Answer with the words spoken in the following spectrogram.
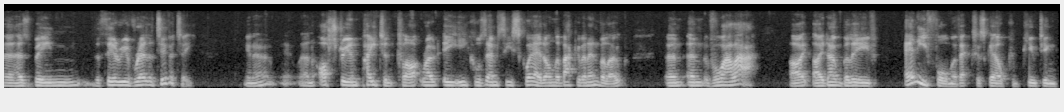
uh, has been the theory of relativity. You know, an Austrian patent clerk wrote E equals mc squared on the back of an envelope and, and voila. I, I don't believe any form of exascale computing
